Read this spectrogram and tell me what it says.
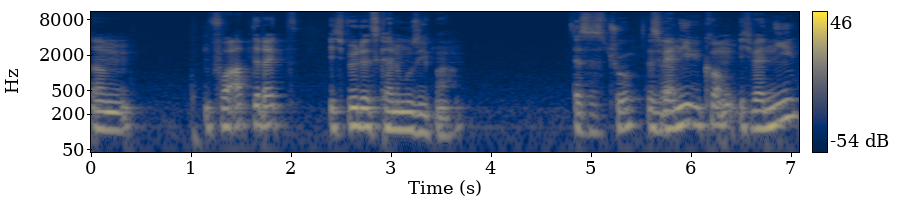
ähm, vorab direkt, ich würde jetzt keine Musik machen. Das ist true. Das wäre nie gekommen. Ich wäre nie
